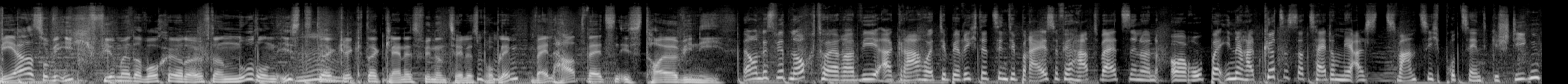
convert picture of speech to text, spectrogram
Wer, so wie ich, viermal in der Woche oder öfter Nudeln isst, der kriegt ein kleines finanzielles Problem, weil Hartweizen ist teuer wie nie. Ja, und es wird noch teurer. Wie Agrar heute berichtet, sind die Preise für Hartweizen in Europa innerhalb kürzester Zeit um mehr als 20 Prozent gestiegen.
